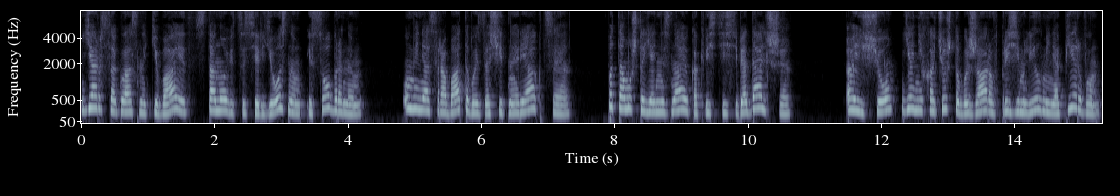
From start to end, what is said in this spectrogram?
Яр согласно кивает, становится серьезным и собранным. У меня срабатывает защитная реакция, потому что я не знаю, как вести себя дальше. А еще я не хочу, чтобы Жаров приземлил меня первым.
